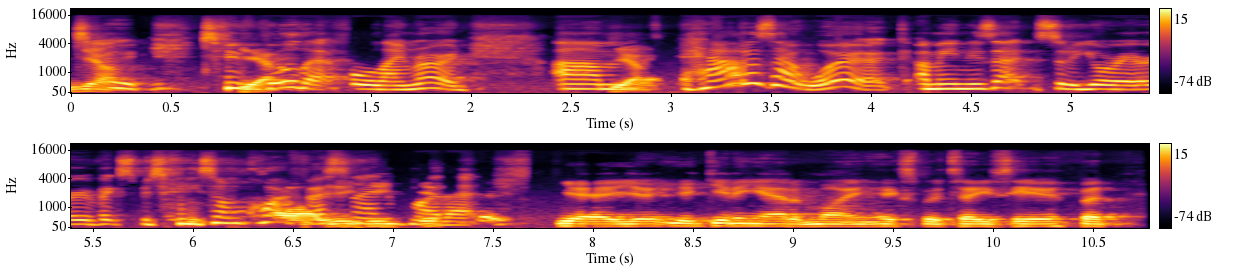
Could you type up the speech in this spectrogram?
to, to Yeah. build that four lane road. Um, Yeah. How does that work? I mean, is that sort of your area of expertise? I'm quite Oh, you- fascinated you- by that. Yeah, you're, you're getting out of my expertise here, but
